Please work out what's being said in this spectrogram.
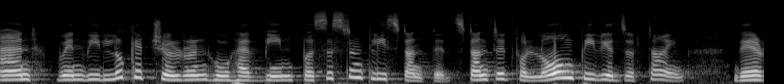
And when we look at children who have been persistently stunted, stunted for long periods of time, their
